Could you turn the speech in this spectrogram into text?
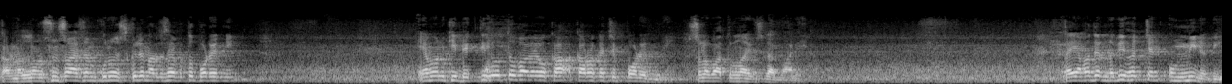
কারণ আল্লাহ রসুন সাল্লাম কোনো স্কুলে, মাদ্রাসায় তো পড়েননি। এমনকি ব্যক্তিগতভাবে কারোর কাছে পড়েননি। সালাবাতুল্লাহ ইসলাম আলী তাই আমাদের নবী হচ্ছেন উম্মি নবী।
